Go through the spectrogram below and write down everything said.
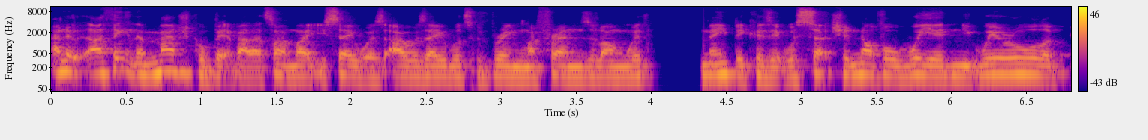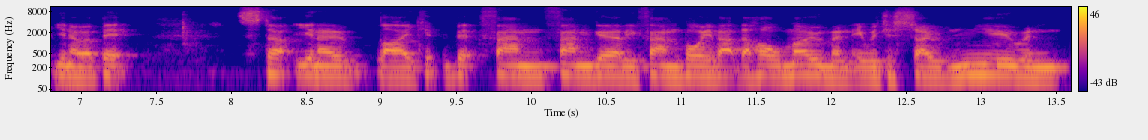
and I think the magical bit about that time, like you say, was I was able to bring my friends along with me because it was such a novel, weird. We were all, you know, a bit stuck, you know, like a bit fan, fan fangirly, fanboy about the whole moment. It was just so new and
